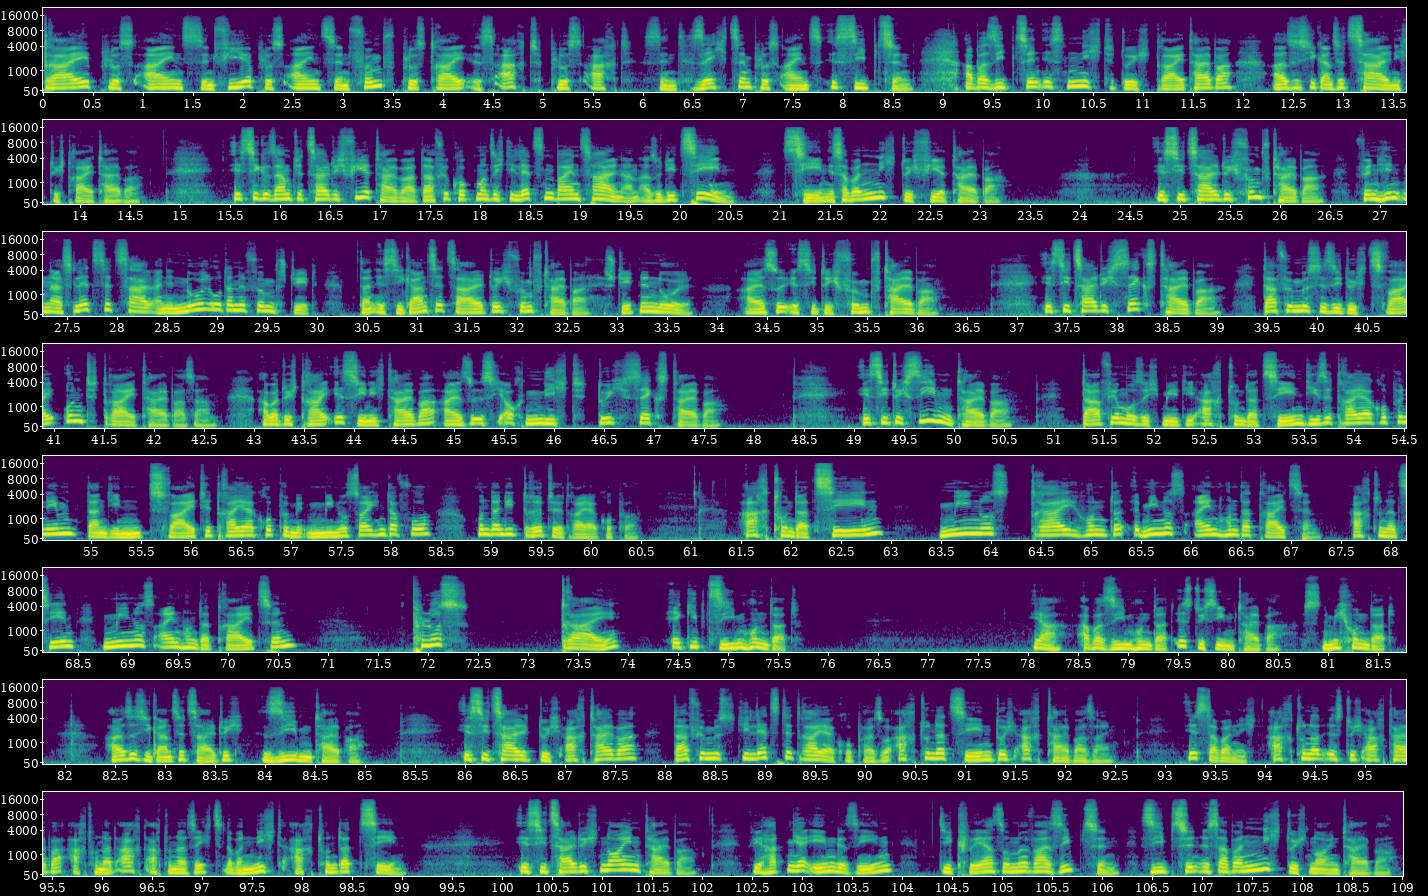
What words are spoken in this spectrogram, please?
3 plus 1 sind 4, plus 1 sind 5, plus 3 ist 8, plus 8 sind 16, plus 1 ist 17. Aber 17 ist nicht durch 3 teilbar, also ist die ganze Zahl nicht durch 3 teilbar. Ist die gesamte Zahl durch 4 teilbar? Dafür guckt man sich die letzten beiden Zahlen an, also die 10. 10 ist aber nicht durch 4 teilbar. Ist die Zahl durch 5 teilbar? Wenn hinten als letzte Zahl eine 0 oder eine 5 steht, dann ist die ganze Zahl durch 5 teilbar. Es steht eine 0, also ist sie durch 5 teilbar. Ist die Zahl durch 6 teilbar? Dafür müsste sie durch 2 und 3 teilbar sein. Aber durch 3 ist sie nicht teilbar, also ist sie auch nicht durch 6 teilbar. Ist sie durch 7 teilbar? Dafür muss ich mir die 810, diese Dreiergruppe nehmen, dann die zweite Dreiergruppe mit einem Minuszeichen davor und dann die dritte Dreiergruppe. 810 minus, 300, äh, minus 113. 810 minus 113 plus 3 ergibt 700. Ja, aber 700 ist durch 7 teilbar. Ist nämlich 100. Also ist die ganze Zahl durch 7 teilbar. Ist die Zahl durch 8 teilbar, dafür müsste die letzte Dreiergruppe, also 810, durch 8 teilbar sein. Ist aber nicht. 800 ist durch 8 teilbar, 808, 816, aber nicht 810. Ist die Zahl durch 9 teilbar. Wir hatten ja eben gesehen, die Quersumme war 17. 17 ist aber nicht durch 9 teilbar.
